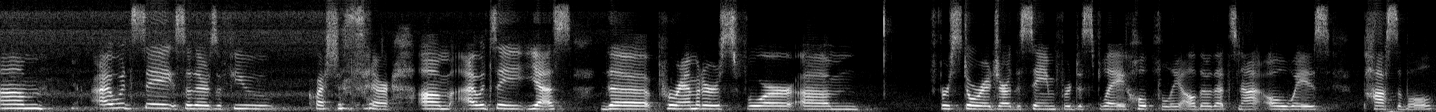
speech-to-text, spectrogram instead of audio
Um, I would say so. There's a few questions there. Um, I would say yes. The parameters for um, for storage are the same for display, hopefully, although that's not always possible.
